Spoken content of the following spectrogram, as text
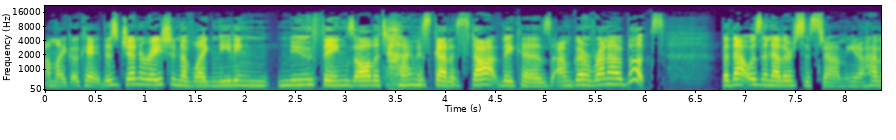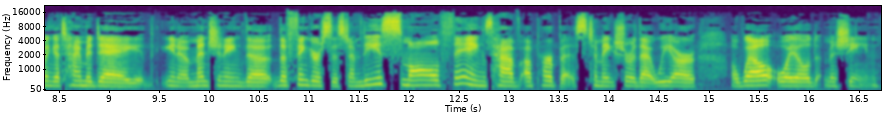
i'm like okay this generation of like needing new things all the time has got to stop because i'm going to run out of books. But that was another system you know having a time of day you know mentioning the the finger system. These small things have a purpose to make sure that we are a well oiled machine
